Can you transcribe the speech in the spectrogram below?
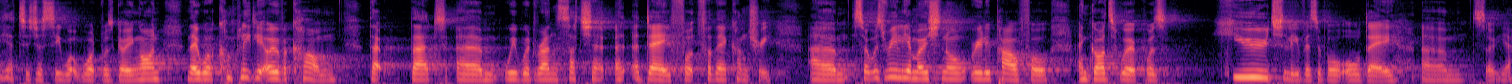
yeah, to just see what, what was going on. They were completely overcome that, that um, we would run such a, a day for, for their country. Um, so it was really emotional, really powerful, and God's work was hugely visible all day. Um, so, yeah,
